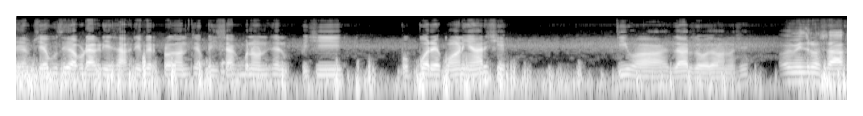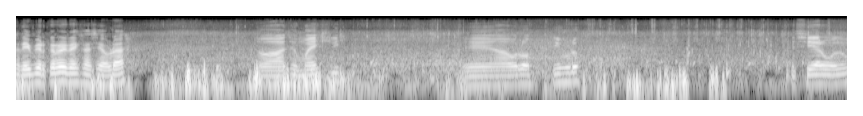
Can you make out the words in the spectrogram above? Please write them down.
એમ છે બધું આપણે આગળ શાક રિપેર કરવાનું છે પછી શાક બનાવવાનું છે ને પછી બપોરે પાણી હારશે. દીવા દાર જોવા જવાનો છે. હવે મિત્રો શાક રિપેર કરી રાખ્યા છે આપણા. તો આ છે માછલી. ને આ ઓલો દીવડો શેરવો તો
